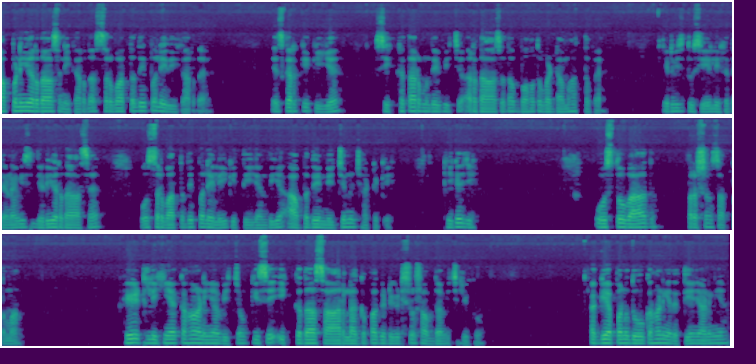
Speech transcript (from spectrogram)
ਆਪਣੀ ਅਰਦਾਸ ਨਹੀਂ ਕਰਦਾ, ਸਰਬੱਤ ਦੇ ਭਲੇ ਦੀ ਕਰਦਾ ਹੈ। ਇਸ ਕਰਕੇ ਕੀ ਹੈ, ਸਿੱਖ ਧਰਮ ਦੇ ਵਿੱਚ ਅਰਦਾਸ ਦਾ ਬਹੁਤ ਵੱਡਾ ਮਹੱਤਵ ਹੈ। ਇਹਦੇ ਵਿੱਚ ਤੁਸੀਂ ਇਹ ਲਿਖ ਦੇਣਾ ਵੀ ਜਿਹੜੀ ਅਰਦਾਸ ਹੈ, ਉਹ ਸਰਬੱਤ ਦੇ ਭਲੇ ਲਈ ਕੀਤੀ ਜਾਂਦੀ ਹੈ ਆਪਦੇ ਨਿੱਜ ਨੂੰ ਛੱਡ ਕੇ। ਠੀਕ ਹੈ ਜੀ? ਉਸ ਤੋਂ ਬਾਅਦ ਪ੍ਰਸ਼ਨ ਸੱਤਵਾਂ। ਹੇਠ ਲਿਖੀਆਂ ਕਹਾਣੀਆਂ ਵਿੱਚੋਂ ਕਿਸੇ ਇੱਕ ਦਾ ਸਾਰ ਲਗਭਗ 150 ਸ਼ਬਦਾਂ ਵਿੱਚ ਲਿਖੋ। ਅੱਗੇ ਆਪਾਂ ਨੂੰ ਦੋ ਕਹਾਣੀਆਂ ਦਿੱਤੀਆਂ ਜਾਣਗੀਆਂ।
